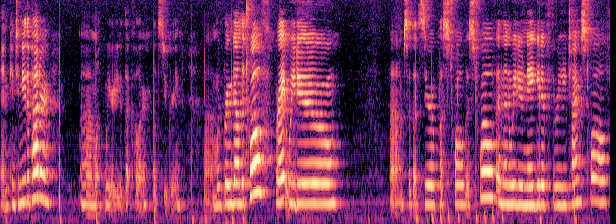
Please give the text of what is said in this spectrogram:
And continue the pattern. Um, we already did that color. Let's do green. Um, we bring down the 12, right? We do um, so that's 0 plus 12 is 12, and then we do negative 3 times 12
